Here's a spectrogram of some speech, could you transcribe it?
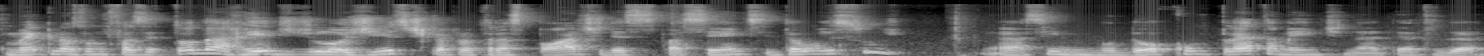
como é que nós vamos fazer toda a rede de logística para o transporte desses pacientes. Então isso assim mudou completamente né, dentro da,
